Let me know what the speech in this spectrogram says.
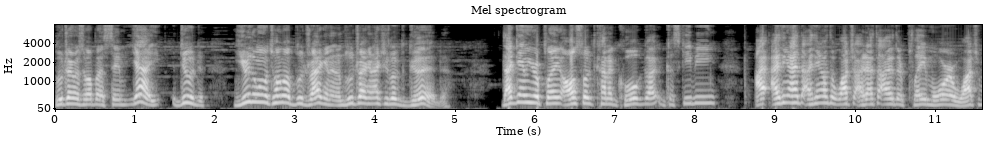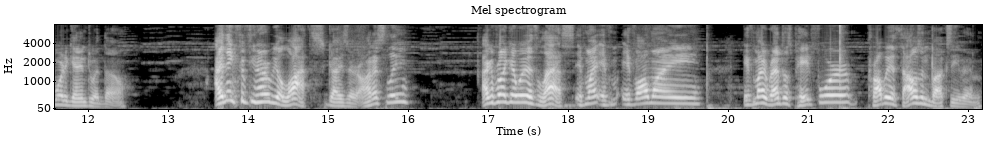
Blue Dragon was about the same. Yeah, dude, you're the one talking about Blue Dragon, and Blue Dragon actually looked good. That game you were playing also looked kind of cool, Skibi. I, I think I, I think I have to watch. I'd have to either play more or watch more to get into it, though. I think fifteen hundred would be a lot, Geyser. Honestly, I could probably get away with less if my if if all my if my rent was paid for, probably a thousand bucks even.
